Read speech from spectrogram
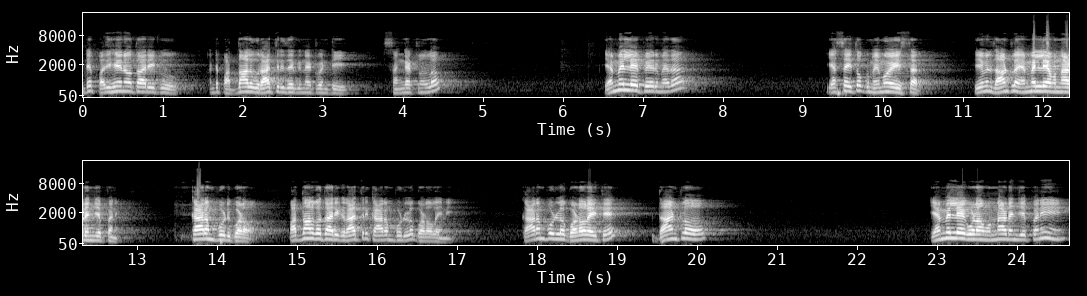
అంటే పదిహేనవ తారీఖు అంటే పద్నాలుగు రాత్రి జరిగినటువంటి సంఘటనలో ఎమ్మెల్యే పేరు మీద ఎస్ఐతో ఒక మెమో ఇస్తారు ఏమని దాంట్లో ఎమ్మెల్యే ఉన్నాడని చెప్పని. కారంపూడి గొడవ. పద్నాలుగో తారీఖు రాత్రి కారంపూడిలో గొడవలైనాయి. కారంపూడిలో గొడవలైతే దాంట్లో ఎమ్మెల్యే కూడా ఉన్నాడని చెప్పని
